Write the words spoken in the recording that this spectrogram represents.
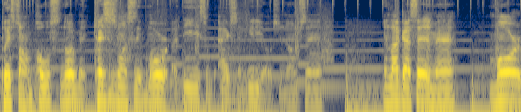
Turn on post notifications want to see more of these reaction videos. You know what I'm saying? And like I said, man, more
